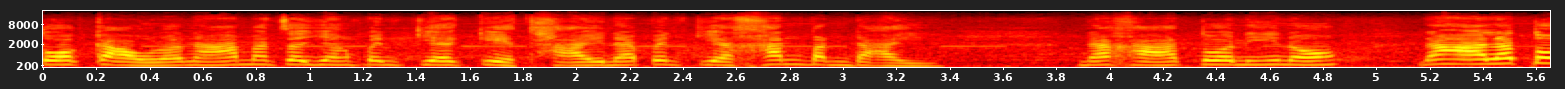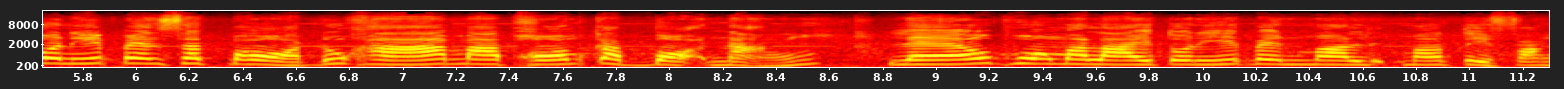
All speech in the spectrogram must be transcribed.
ตัวเก่าแล้วนะ มันจะยังเป็นเกียร์เกรดไทยนะ เป็นเกียร์ขั้นบันไดนะคะ ตัวนี้เนาะ นะคะแล้วตัวนี้เป็นสปอร์ตลูกค้ามาพร้อมกับเบาะหนัง แล้วพวงมาลัยตัวนี้เป็นมัลติฟัง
